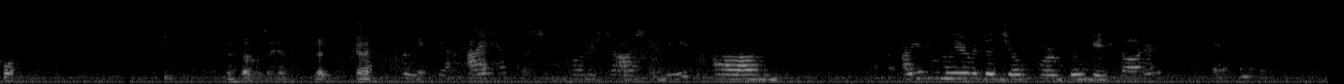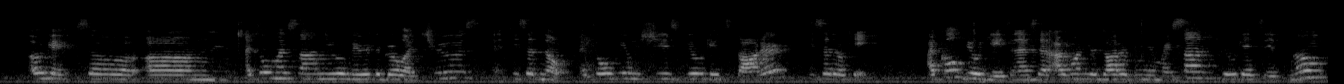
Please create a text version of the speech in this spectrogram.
Cool. I thought it was a hint. But, go ahead. Okay, yeah, I have a question for Josh and Dave. Um, are you familiar with the joke for Bill Gates' daughter? Okay, so um, I told my son you will marry the girl I choose. And he said no. I told him she's Bill Gates' daughter. He said okay. I called Bill Gates and I said I want your daughter to marry my son. Bill Gates said no.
